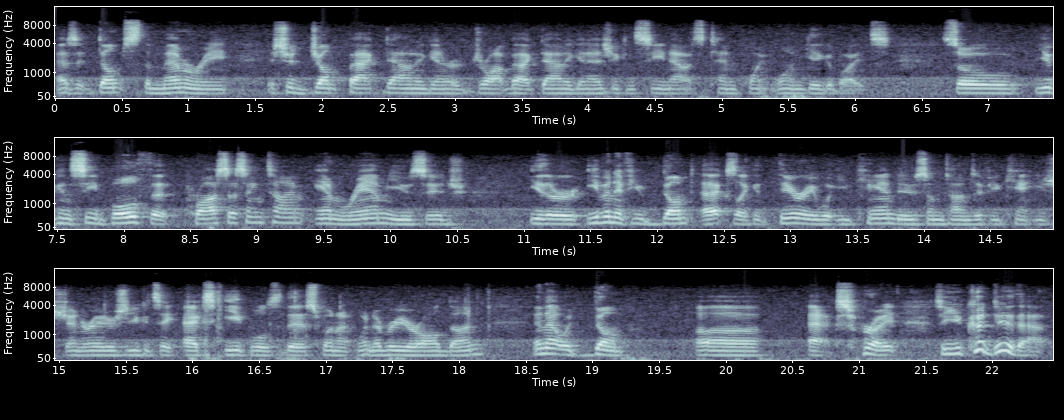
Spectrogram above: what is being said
as it dumps the memory, it should jump back down again or drop back down again. As you can see now, it's 10.1 gigabytes. So you can see both that processing time and RAM usage either even if you dumped x, like in theory, what you can do sometimes if you can't use generators, you could say x equals this when whenever you're all done, and that would dump uh, x, right? So you could do that,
